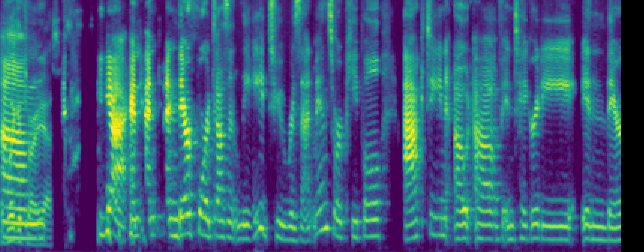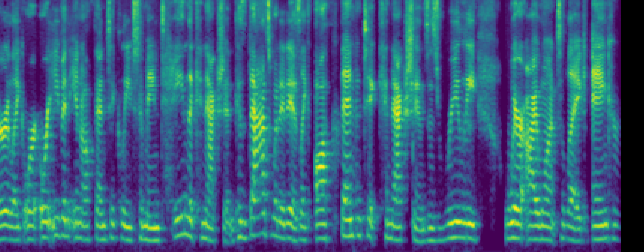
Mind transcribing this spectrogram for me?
Obligatory um, yes. yeah and and and therefore it doesn't lead to resentments or people acting out of integrity in their like or or even inauthentically to maintain the connection because that's what it is. Like authentic connections is really where i want to like anchor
